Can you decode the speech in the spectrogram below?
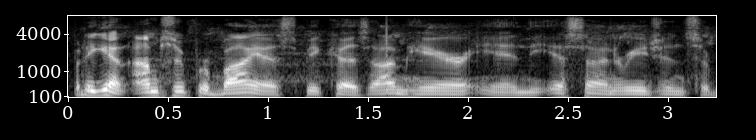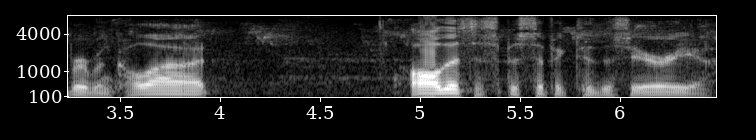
But again, I'm super biased because I'm here in the Isan region, suburban Korat. All this is specific to this area.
